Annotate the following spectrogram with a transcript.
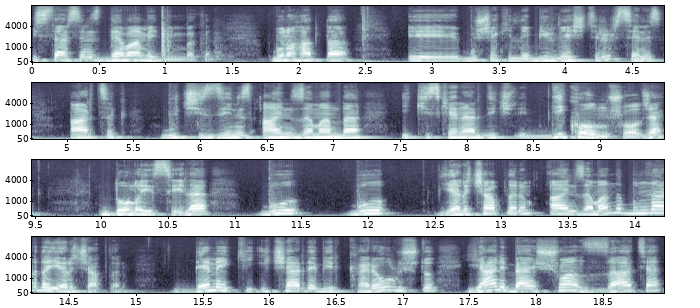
İsterseniz devam edeyim bakın. Bunu hatta e, bu şekilde birleştirirseniz artık bu çizdiğiniz aynı zamanda ikizkenar dik, dik olmuş olacak. Dolayısıyla bu bu yarıçaplarım aynı zamanda bunlar da yarıçaplarım. Demek ki içeride bir kare oluştu. Yani ben şu an zaten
